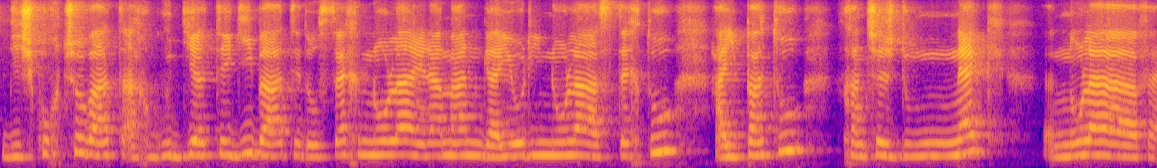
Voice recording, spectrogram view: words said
diskurtso bat, argudiategi bat, edo zer nola eraman gai hori nola aztertu, aipatu, frantses dunek, nola, fin,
